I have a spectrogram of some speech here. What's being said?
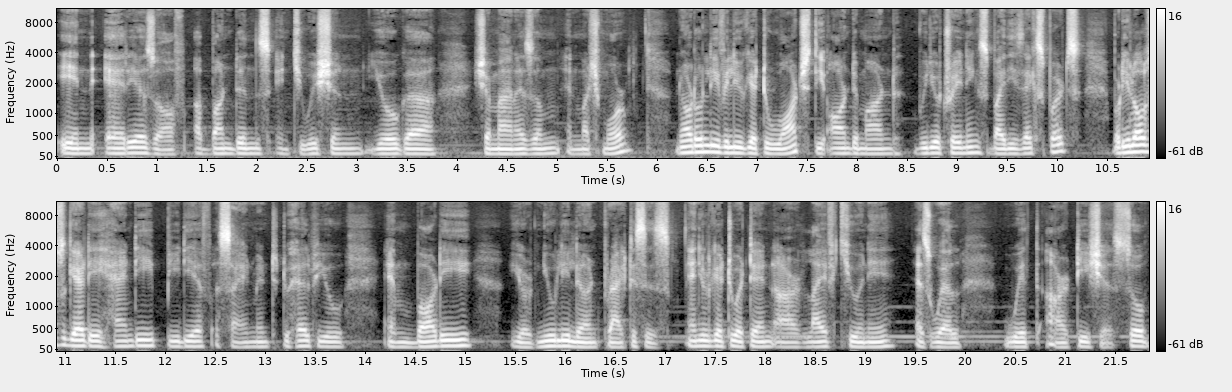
in areas of abundance, intuition, yoga, shamanism, and much more. Not only will you get to watch the on demand video trainings by these experts, but you'll also get a handy PDF assignment to help you embody your newly learned practices and you'll get to attend our live Q&A as well with our teachers. So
